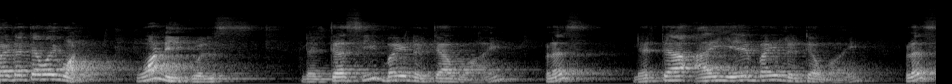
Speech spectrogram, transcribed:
by delta Y one one equals delta C by delta Y plus delta I A by delta Y plus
